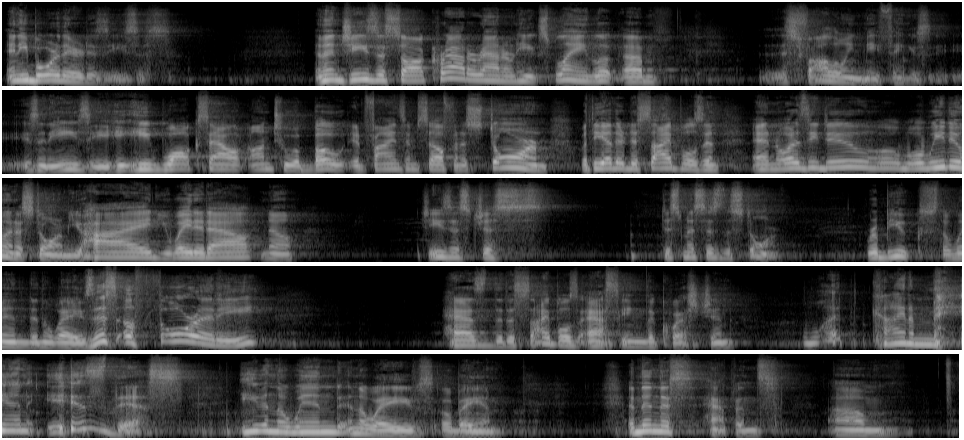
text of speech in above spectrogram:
and he bore their diseases. And then Jesus saw a crowd around him, and he explained, Look, um, this following me thing is, isn't easy. He, he walks out onto a boat and finds himself in a storm with the other disciples. And, and what does he do? Well, what we do in a storm? You hide, you wait it out? No. Jesus just dismisses the storm, rebukes the wind and the waves. This authority has the disciples asking the question what kind of man is this? Even the wind and the waves obey him. And then this happens. Um,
